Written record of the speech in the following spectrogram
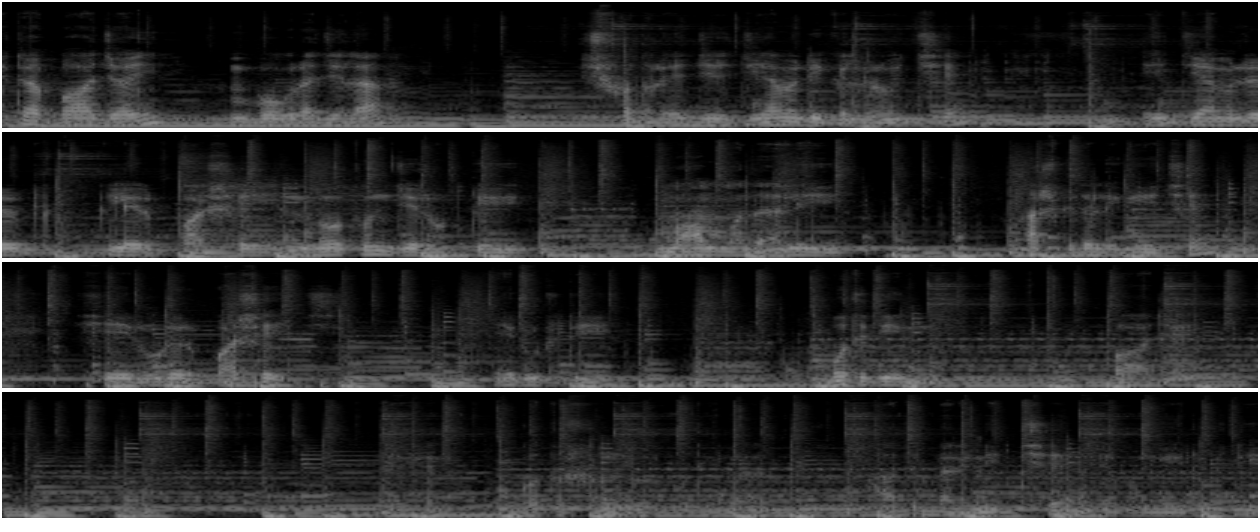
এটা পাওয়া যায় বগুড়া জেলা সদরে, যে জিয়া মেডিকেল রয়েছে। এই জিয়া মেডিকেলের পাশেই নতুন যে রোডটি মোহাম্মদ আলী হাসপাতালে গিয়েছে, সেই রোডের পাশেই এই রুটিটি প্রতিদিন পাওয়া যায়। হাতে পানি নিচ্ছে এবং এই রুটি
